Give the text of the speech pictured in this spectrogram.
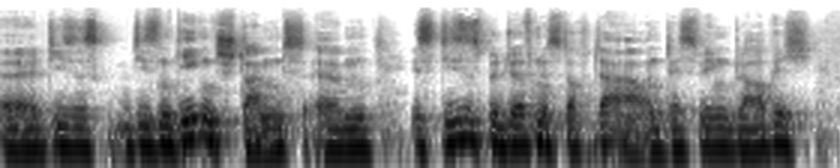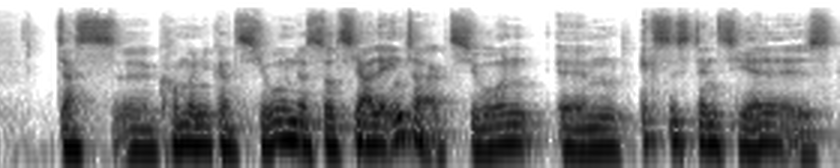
äh, dieses, diesen Gegenstand, ähm, ist dieses Bedürfnis doch da. Und deswegen glaube ich, dass äh, Kommunikation, dass soziale Interaktion ähm, existenziell ist.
